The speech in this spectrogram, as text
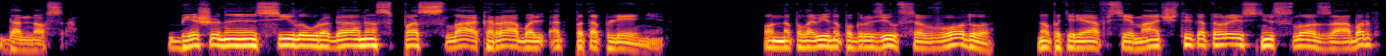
до носа. Бешеная сила урагана спасла корабль от потопления. Он наполовину погрузился в воду, но, потеряв все мачты, которые снесло за борт,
